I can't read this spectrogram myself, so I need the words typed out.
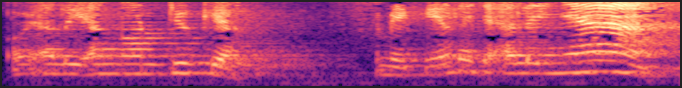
Ôi Ali ăn ngon chưa kìa Mẹ kéo ra cho Ali nha.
